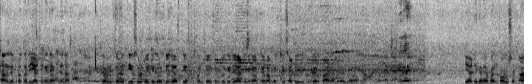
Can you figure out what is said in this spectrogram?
चांगल्या प्रकारे या ठिकाणी आपल्याला कमीत कमी तीस रुपये किलो ते जास्तीत जास्त पंचेचाळीस रुपये किलो या ठिकाणी आपल्याला मिरचीसाठी दर पाहायला मिळालेला आहे. या ठिकाणी आपण पाहू शकता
